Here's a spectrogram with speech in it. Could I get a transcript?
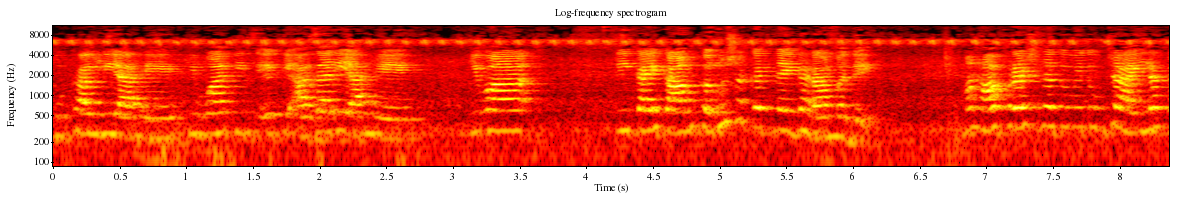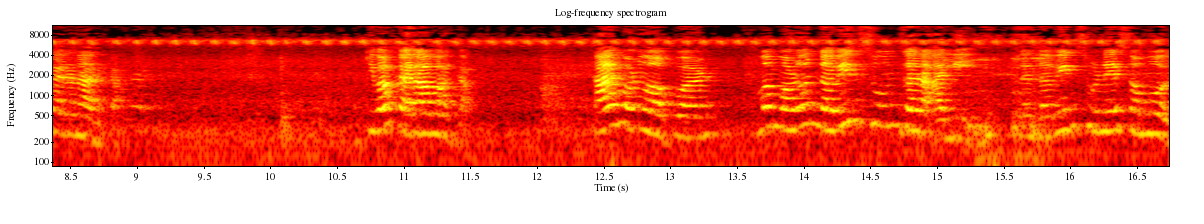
दुखावली आहे किंवा ती आजारी आहे किंवा ती काही काम करू शकत नाही घरामध्ये. मग हा प्रश्न तुम्ही तुमच्या आईला करणार का? किंवा करावा का? काय म्हणू आपण? मग म्हणून नवीन सून जर आली तर नवीन सुने समोर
